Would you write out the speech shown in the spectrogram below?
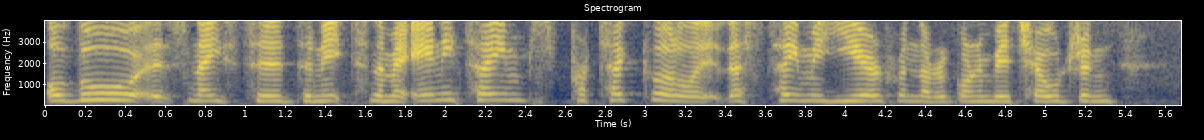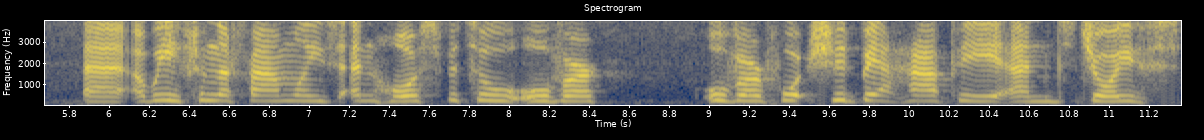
although it's nice to donate to them at any time, particularly at this time of year when there are going to be children uh, away from their families in hospital over over what should be a happy and joyous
